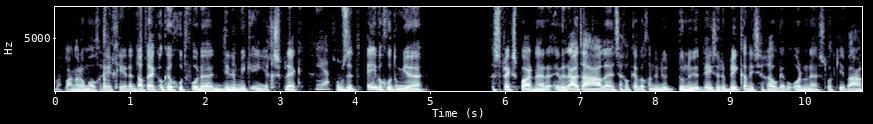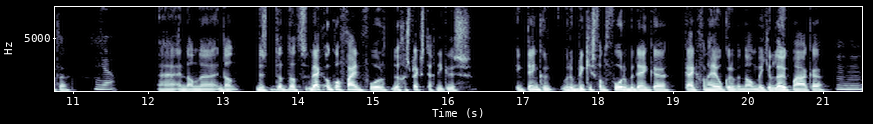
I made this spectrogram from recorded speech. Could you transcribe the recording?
wat langer op mogen reageren. Dat werkt ook heel goed voor de dynamiek in je gesprek. Ja. Soms is het even goed om je gesprekspartner even eruit te halen en zeggen: Oké, we gaan nu doen nu deze rubriek. Kan die zich ook even ordenen, slokje water. ja. Eh, en dan, eh, en dan, dus dat, dat werkt ook wel fijn voor de gesprekstechnieken. Dus ik denk rubriekjes van tevoren bedenken. Kijken van hey, hoe kunnen we het nou een beetje leuk maken. Mhm.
